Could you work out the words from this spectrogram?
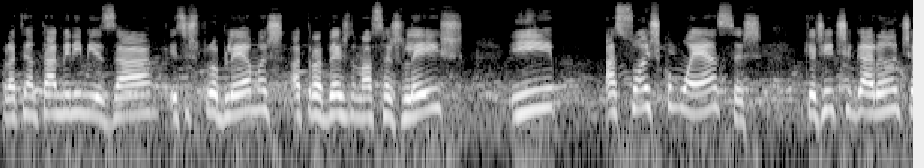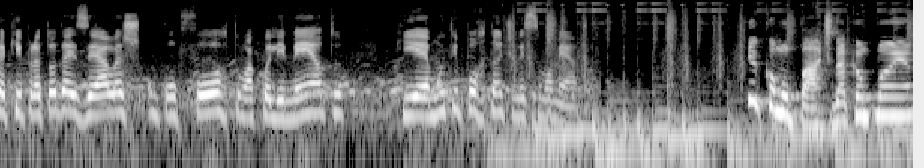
para tentar minimizar esses problemas através das nossas leis e ações como essas, que a gente garante aqui para todas elas um conforto, um acolhimento, que é muito importante nesse momento. E como parte da campanha,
